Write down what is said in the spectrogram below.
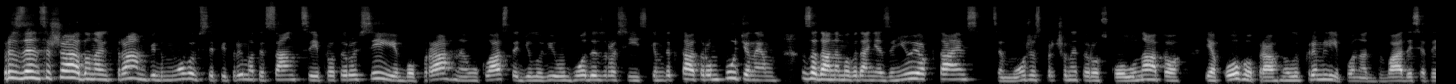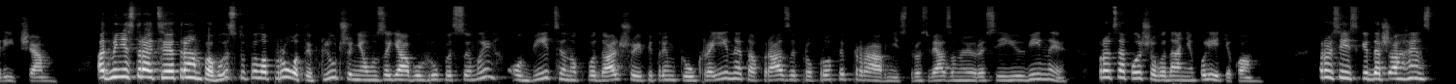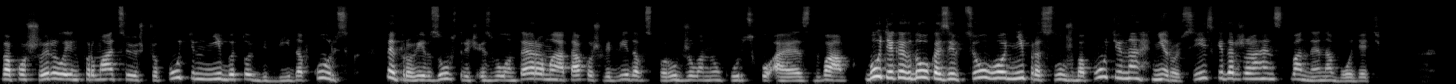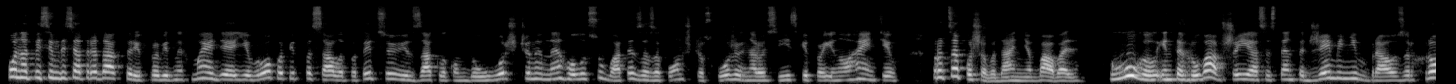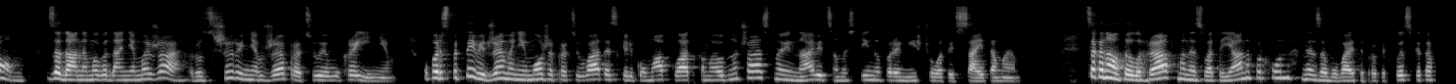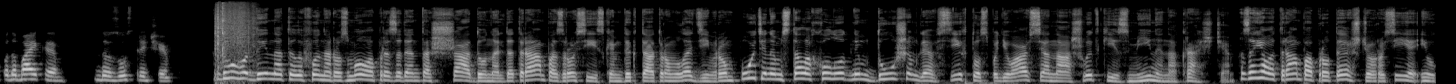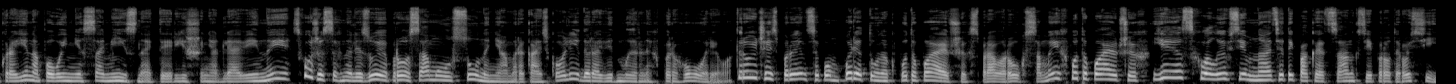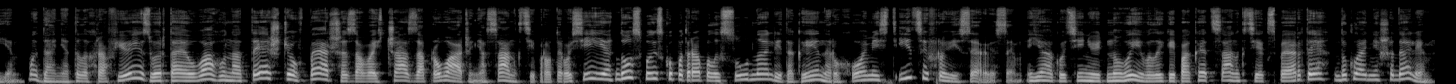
Президент США Дональд Трамп відмовився підтримати санкції проти Росії, бо прагне укласти ділові угоди з російським диктатором Путіним. За даними видання The New York Times, це може спричинити розколу НАТО, якого прагнули в Кремлі понад два десятиріччя. Адміністрація Трампа виступила проти включення у заяву Групи Семи обіцянок подальшої підтримки України та фрази про протиправність розв'язаної Росією війни. Про це пише видання Політіко. Російські держагентства поширили інформацію, що Путін нібито відвідав Курськ, де провів зустріч із волонтерами, а також відвідав споруджувану Курську АЕС 2 Будь-яких доказів цього ні прес-служба Путіна, ні російські держагентства не наводять. Понад 80 редакторів провідних медіа Європи підписали петицію із закликом до Угорщини не голосувати за закон, що схожий на російський про іноагентів. Про це пише видання Бабель. Google інтегрував шиї асистента Gemini в браузер Chrome. За даними видання межа, розширення вже працює в Україні. У перспективі Gemini може працювати з кількома вкладками одночасно і навіть самостійно переміщуватись сайтами. Це канал Телеграф. Мене звати Яна Порхун. Не забувайте про підписки та вподобайки. До зустрічі. Двогодинна телефонна розмова президента США Дональда Трампа з російським диктатором Владіміром Путіним стала холодним душем для всіх, хто сподівався на швидкі зміни на краще. Заява Трампа про те, що Росія і Україна повинні самі знайти рішення для війни, схоже, сигналізує про самоусунення американського лідера від мирних переговорів. Керуючись принципом порятунок потопаючих справа рук самих потопаючих, ЄС схвалив 17-й пакет санкцій проти Росії. Видання Телеграф.ua звертає увагу на те, що вперше Вперше за весь час запровадження санкцій проти Росії до списку потрапили судна, літаки, нерухомість і цифрові сервіси. Як оцінюють новий великий пакет санкцій експерти? Докладніше далі.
